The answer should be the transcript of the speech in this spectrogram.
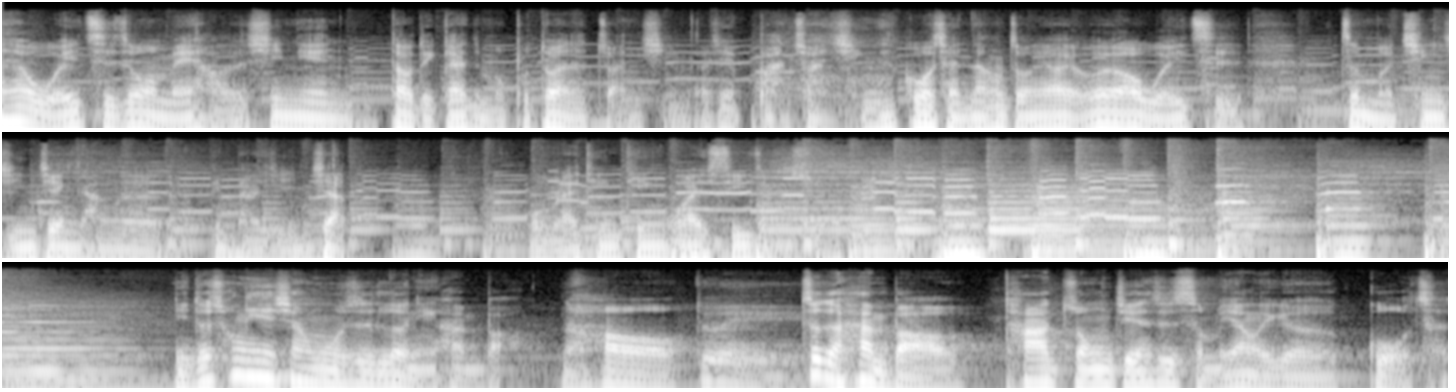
要维持这么美好的信念，到底该怎么不断的转型？而且不转型的过程当中要，要又要维持这么清新健康的品牌形象？我们来听听 YC 怎么说。你的创业项目是乐宁汉堡，然后对这个汉堡，它中间是什么样的一个过程？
